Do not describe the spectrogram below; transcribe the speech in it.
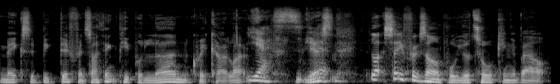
makes a big difference i think people learn quicker like Yes, yes yeah. like say for example you're talking about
